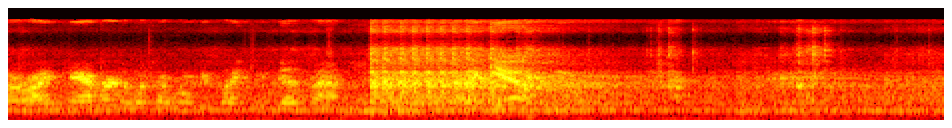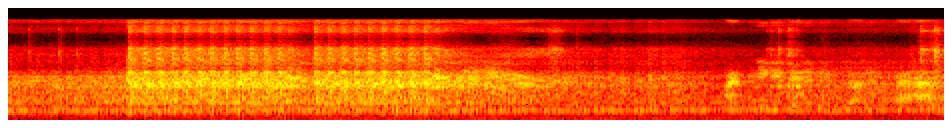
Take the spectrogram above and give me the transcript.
I right, Cameron? It looks like we're gonna be playing Team Deathmatch. Yeah. I need to get a new gun fast.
